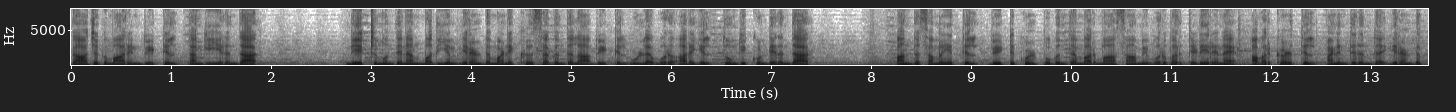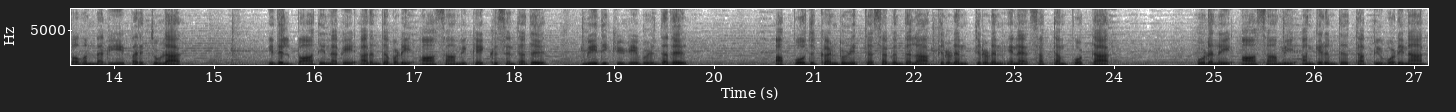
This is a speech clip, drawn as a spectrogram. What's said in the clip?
ராஜகுமாரின் வீட்டில் தங்கியிருந்தார். நேற்று முன்தினம் மதியம் இரண்டு மணிக்கு சகுந்தலா வீட்டில் உள்ள ஒரு அறையில் தூங்கிக் கொண்டிருந்தார். அந்த சமயத்தில் வீட்டுக்குள் புகுந்த மர்மாசாமி ஒருவர் திடீரென அவர் கழுத்தில் அணிந்திருந்த இரண்டு பவன் நகையை பறித்துள்ளார். இதில் பாதி நகை அருந்தபடி ஆசாமி கைக்கு சென்றது மீதி கீழே விழுந்தது. அப்போது கண்விழித்த சகுந்தலா திருடன் திருடன் என சத்தம் போட்டார். உடனே ஆசாமி அங்கிருந்து தப்பி ஓடினான்.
